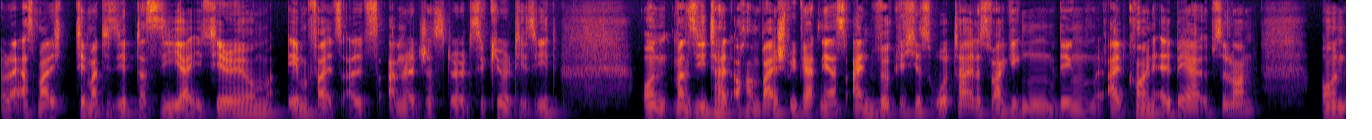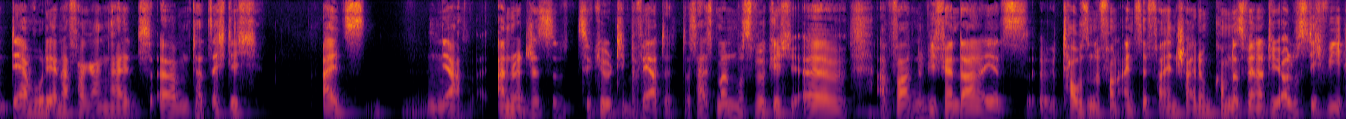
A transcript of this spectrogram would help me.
oder erstmalig thematisiert, dass sie ja Ethereum ebenfalls als unregistered Security sieht. Und man sieht halt auch am Beispiel, wir hatten ja erst ein wirkliches Urteil, das war gegen den Altcoin LBRY. Und der wurde in der Vergangenheit ähm, tatsächlich als ja, unregistered Security bewertet. Das heißt, man muss wirklich äh, abwarten, inwiefern da jetzt äh, Tausende von Einzelfallentscheidungen kommen. Das wäre natürlich auch lustig, wie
